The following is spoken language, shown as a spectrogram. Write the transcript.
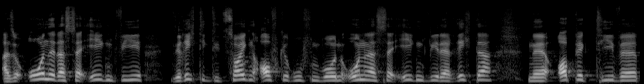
Also ohne, dass da irgendwie richtig die Zeugen aufgerufen wurden, ohne dass da irgendwie der Richter eine objektive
